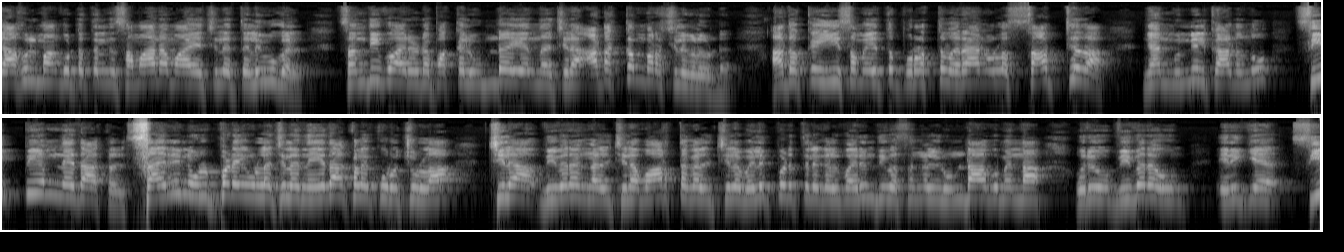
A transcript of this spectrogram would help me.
രാഹുൽ മാങ്കൂട്ടത്തിന് സമാനമായ ചില തെളിവുകൾ സന്ദീപ് വാര്യരുടെ പക്കൽ ഉണ്ട് എന്ന് ചില അടക്കം പറച്ചിലുകളുണ്ട്. അതൊക്കെ ഈ സമയത്ത് പുറത്തു വരാനുള്ള സാധ്യത ഞാൻ മുന്നിൽ കാണുന്നു. സി പി എം നേതാക്കൾ സരിൻ ഉൾപ്പെടെയുള്ള ചില നേതാക്കളെക്കുറിച്ചുള്ള ചില വിവരങ്ങൾ ചില വാർത്തകൾ ചില വെളിപ്പെടുത്തലുകൾ വരും ദിവസങ്ങളിൽ ഉണ്ടാകുമെന്ന ഒരു വിവരവും എനിക്ക് സി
